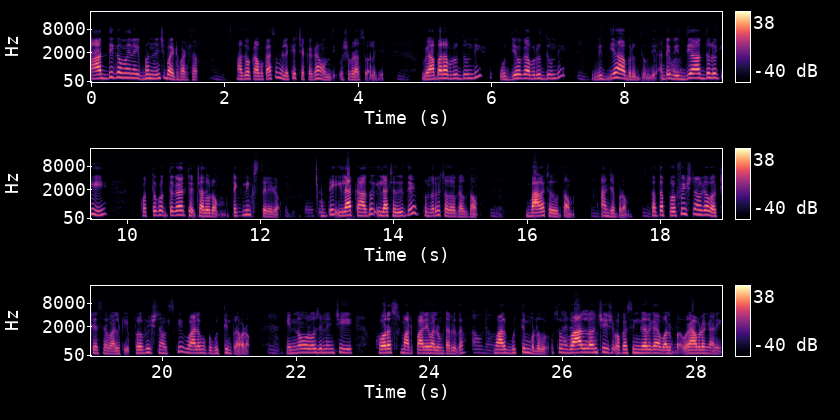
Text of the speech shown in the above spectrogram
ఆర్థికమైన ఇబ్బంది నుంచి బయటపడతారు ఉమ్. అదొక అవకాశం వీళ్ళకి చక్కగా ఉంది వృషభ రాశి వాళ్ళకి. వ్యాపార అభివృద్ధి ఉంది ఉద్యోగ అభివృద్ధి ఉంది. విద్యా అభివృద్ధి ఉంది అంటే. విద్యార్థులకి కొత్త కొత్తగా చదవడం టెక్నిక్స్ తెలియడం అంటే ఇలా కాదు ఇలా చదివితే తొందరగా చదవగలుగుతాం. బాగా చదువుతాం. అని చెప్పడం. తర్వాత ప్రొఫెషనల్గా వర్క్ చేసే వాళ్ళకి ప్రొఫెషనల్స్కి వాళ్ళకి ఒక గుర్తింపు రావడం. ఎన్నో రోజుల నుంచి కోరస్ మాట పాడే వాళ్ళు ఉంటారు కదా. వాళ్ళకి గుర్తింపు ఉండదు సో వాళ్ళ నుంచి. ఒక సింగర్గా వాళ్ళు. రావడం కానీ.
